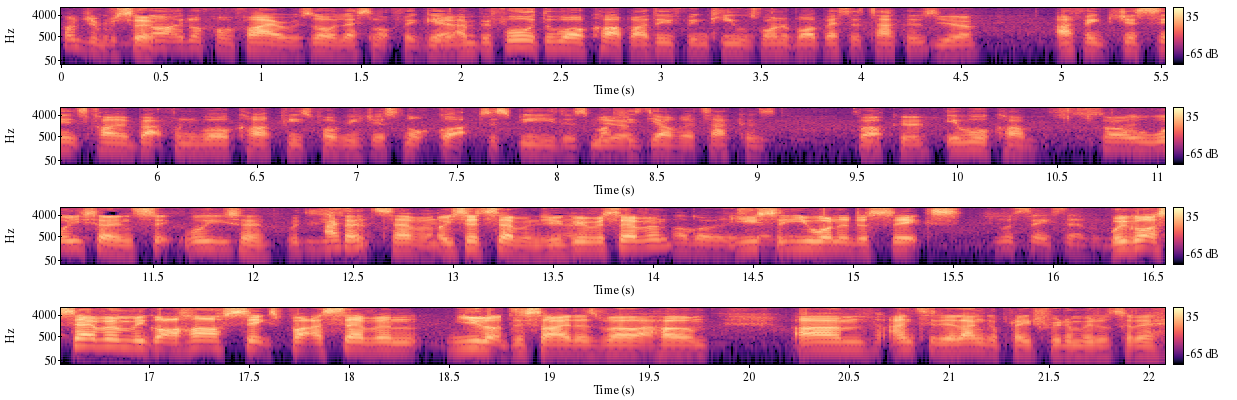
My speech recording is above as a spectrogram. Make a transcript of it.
hundred 'Cause He percent. started off on fire as well. Let's not forget. Yeah. And before the World Cup, I do think he was one of our best attackers. Yeah. I think just since coming back from the World Cup, he's probably just not got up to speed as much Yeah. as the other attackers. But Okay. it will come. So what are you saying? Six, what are you saying? What did you I say? said seven. Oh, you said seven. Do you agree with seven? I'll go with you seven. said you wanted a six. We'll say seven. We got seven. We got a half six, but a seven. You lot decide as well at home. Um, Anthony Elanga played through the middle today.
